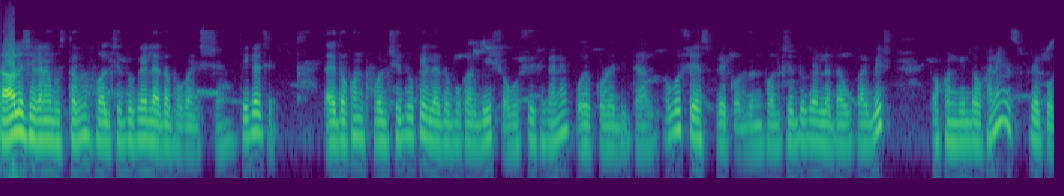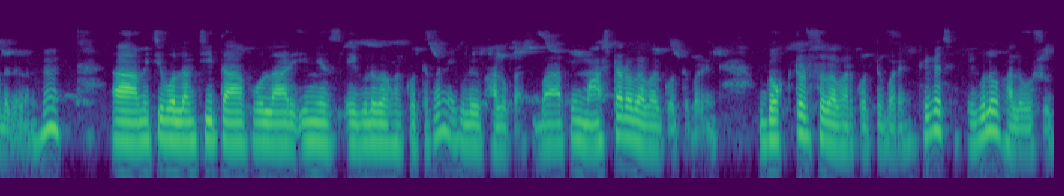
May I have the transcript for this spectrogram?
তাহলে সেখানে বুঝতে হবে ফল ছিদ্রকারী লেদা পোকা এসছে, ঠিক আছে? তাই তখন ফল সেতুকে লেদা পোকার বিষ অবশ্যই সেখানে প্রয়োগ করে দিতে হবে। অবশ্যই স্প্রে করবেন ফল সেতুকে লেদা পোকার বিষ, তখন কিন্তু ওখানে স্প্রে করে দেবেন, হুম? আমি কি বললাম চিতা, পোলার, ইমেজ এগুলো ব্যবহার করতে পারেন, এগুলোই ভালো কাজ। বা আপনি মাস্টারও ব্যবহার করতে পারেন। ডক্টরসও ব্যবহার করতে পারেন ঠিক আছে? এগুলো ভালো ওষুধ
